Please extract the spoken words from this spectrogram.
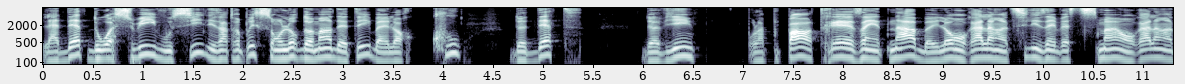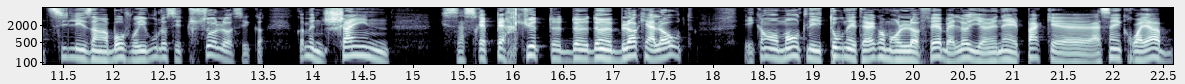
La dette doit suivre aussi. Les entreprises qui sont lourdement endettées, bien, leur coût de dette devient pour la plupart très intenable. Et là, on ralentit les investissements, on ralentit les embauches. Voyez-vous, là, c'est tout ça. Là. C'est comme une chaîne. Ça se répercute d'un bloc à l'autre. Et quand on monte les taux d'intérêt comme on l'a fait, bien là, il y a un impact euh, assez incroyable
